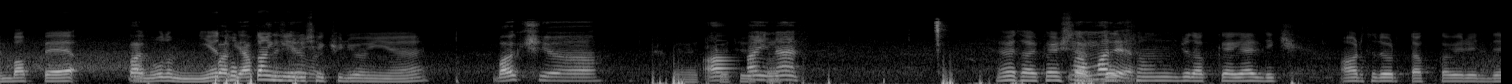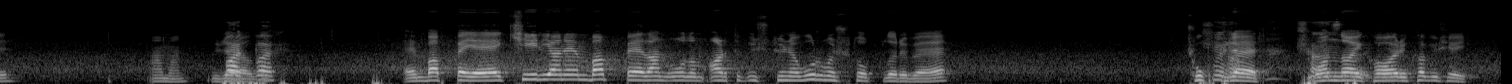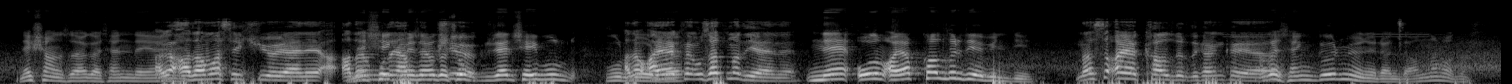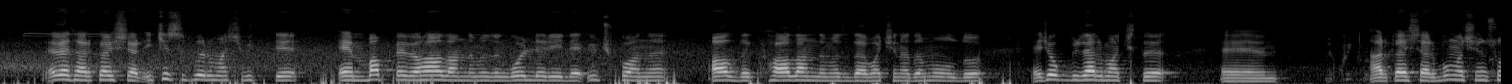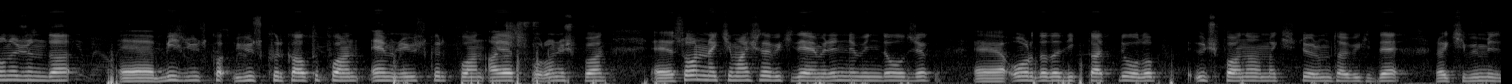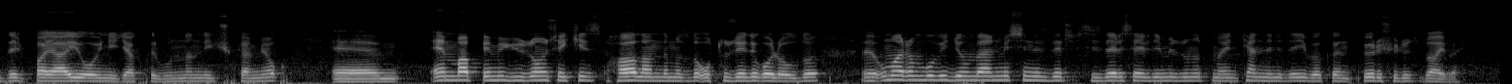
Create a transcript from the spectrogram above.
Mbappe. Bak Lan oğlum niye bak, toptan geri çekiliyorsun ya? Bak ya. Evet A- kötü aynen. Evet arkadaşlar Lan var ya. 90. dakikaya geldik. Artı 4 dakika verildi. Aman güzel Bak aldık. bak. Mbappe'ye Kylian Mbappe lan oğlum artık üstüne vurma şu topları be. Çok güzel. Van Dijk bak harika bir şey. Ne şansı aga sen de yani. Aga adama sekiyor yani. Adam ne burada yaptığı sekmez bir aga şey çok yok. güzel şey bul vurdu Adam orada. ayak falan uzatmadı yani. Ne oğlum ayak kaldır diye bildiğin. Nasıl ayak kaldırdı kanka ya? Aga sen görmüyorsun herhalde anlamadım. Evet arkadaşlar 2-0 maç bitti. Mbappe ve Haaland'ımızın golleriyle 3 puanı aldık. Haaland'ımız da maçın adamı oldu. E, çok güzel maçtı. E, arkadaşlar bu maçın sonucunda e, biz 100 ka- 146 puan, Emre 140 puan, Ayaspor 13 puan. E, sonraki maç tabii ki de Emre'nin evinde olacak. E, orada da dikkatli olup 3 puan almak istiyorum. Tabii ki de rakibimiz de bayağı iyi oynayacaktır. Bundan da hiç şüphem yok. E, Mbappe'miz 118, Haaland'ımız da 37 gol oldu. E, umarım bu videomu beğenmişsinizdir. Sizleri sevdiğimizi unutmayın. Kendinize iyi bakın. Görüşürüz. Bay bay.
